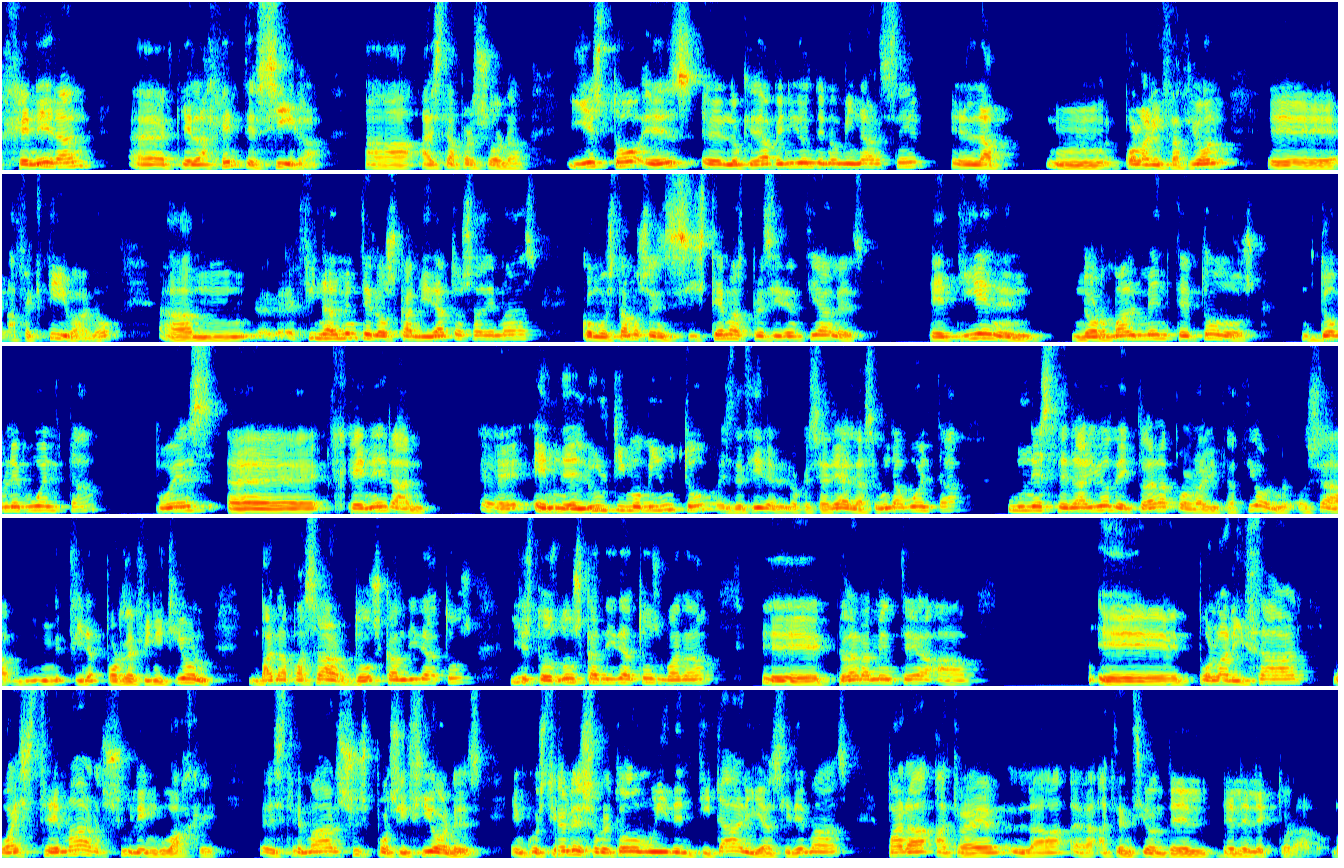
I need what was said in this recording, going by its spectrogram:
generan eh, que la gente siga a, esta persona. Y esto es eh, lo que ha venido a denominarse en la mm, polarización afectiva. ¿no? finalmente, los candidatos, además, como estamos en sistemas presidenciales que tienen normalmente todos doble vuelta, pues generan en el último minuto, es decir, lo que sería en la segunda vuelta, un escenario de clara polarización. O sea, por definición, van a pasar dos candidatos y estos dos candidatos van a eh, claramente a eh, polarizar o a extremar su lenguaje, extremar sus posiciones en cuestiones sobre todo muy identitarias y demás, para atraer la eh, atención del, electorado.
